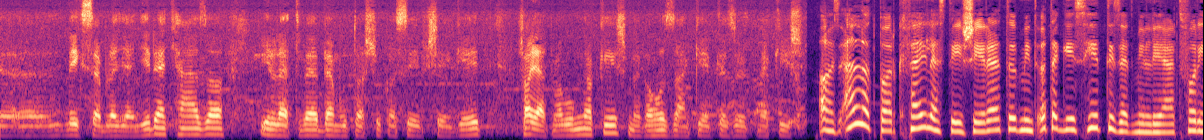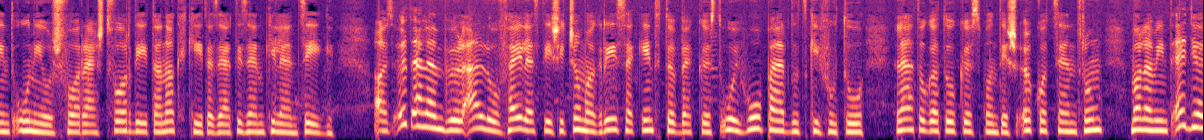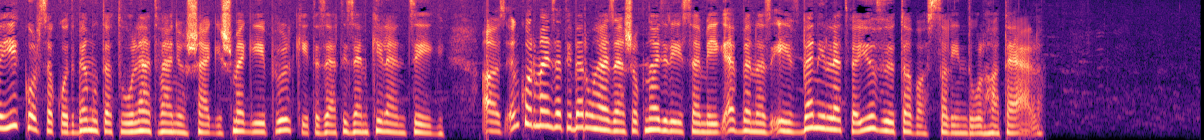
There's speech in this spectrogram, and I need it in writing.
még szebb legyen Nyíregyháza, illetve bemutassuk a szépségét saját magunknak is, meg a hozzánk érkezőknek is. Az állatpark fejlesztésére több mint 5,7 milliárd forint uniós forrást fordítanak 2019-ig. Az öt elemből álló fejlesztési csomag részeként többek közt új hópárduc kifutó, látogatóközpont és ökocentrum, valamint egy a jégkorszakot bemutató látványosság is megépül 2019-ig. Az önkormányzati beruházások nagy része még ebben az évben, illetve jövő tavasszal indulhat el.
